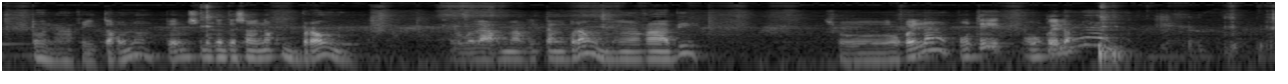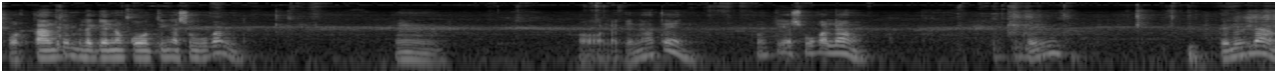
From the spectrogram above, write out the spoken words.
Ito, nakita ko na. Pero mas maganda sana kung brown. Pero wala akong makitang brown, mga kabi. So, okay lang, puti. Okay lang yan. Importante, malagyan ng konting asukal. Hmm. O, lagyan natin. Konti asukal lang. Okay. Ganun lang.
